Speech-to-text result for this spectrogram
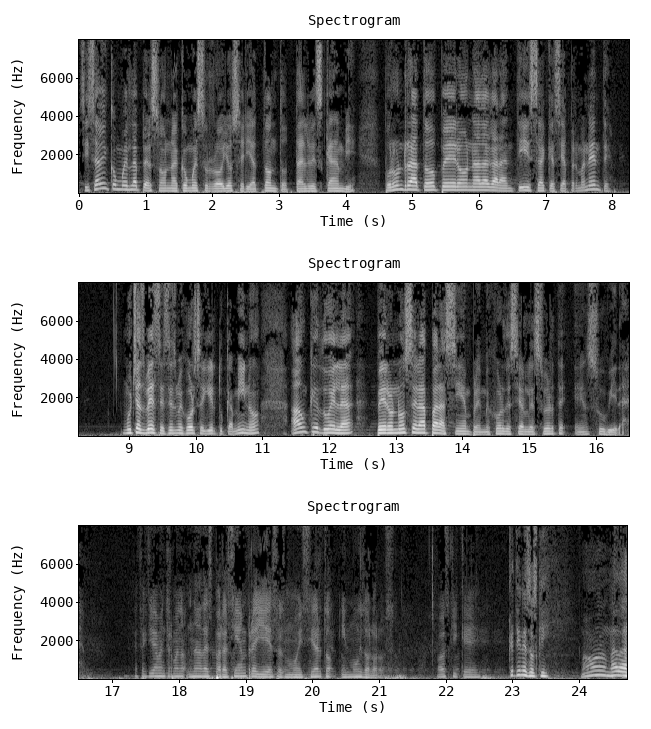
si saben cómo es la persona, cómo es su rollo, sería tonto, tal vez cambie. Por un rato, pero nada garantiza que sea permanente. Muchas veces es mejor seguir tu camino, aunque duela, pero no será para siempre. Mejor desearle suerte en su vida. Efectivamente, hermano, nada es para siempre y eso es muy cierto y muy doloroso. Oski, que... ¿Qué tienes, Oski? No, nada.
